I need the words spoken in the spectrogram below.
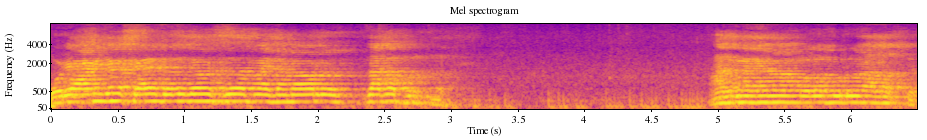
पुढे आम्ही जेव्हा शाळेत होतो त्यावेळेस मैदानावर जागा पुरत नाही आज मैदानावर मुलं बुडून आला असतं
